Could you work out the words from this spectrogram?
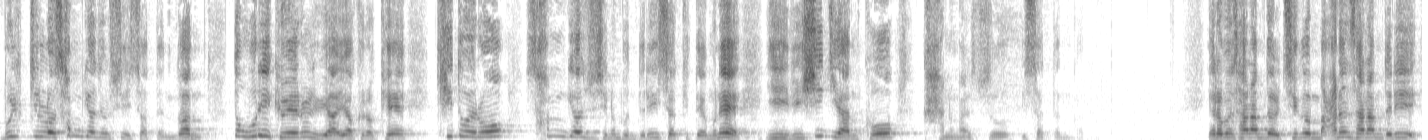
물질로 섬겨줄 수 있었던 건 또 우리 교회를 위하여 그렇게 기도로 섬겨주시는 분들이 있었기 때문에 이 일이 쉬지 않고 가능할 수 있었던 겁니다. 여러분 사람들 지금 많은 사람들이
